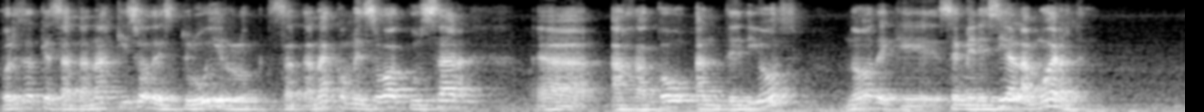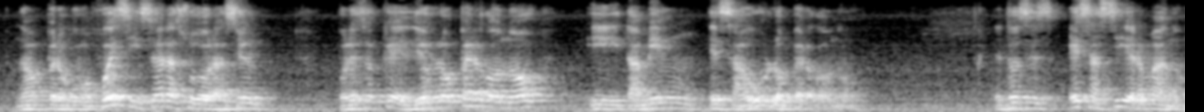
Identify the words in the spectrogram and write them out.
Por eso que Satanás quiso destruirlo. Satanás comenzó a acusar a Jacob ante Dios, ¿no? De que se merecía la muerte, ¿no? Pero como fue sincera su oración, por eso que Dios lo perdonó y también Esaú lo perdonó. Entonces, es así, hermano.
